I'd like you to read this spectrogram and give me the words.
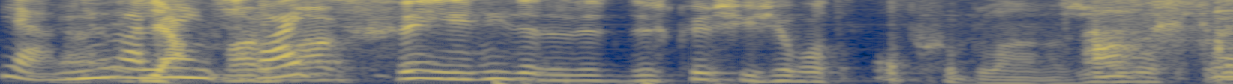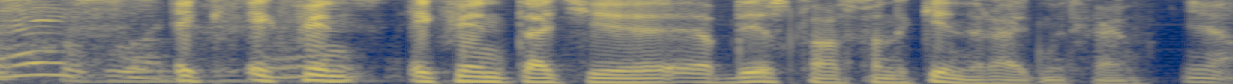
ja, nu alleen ja, zwart. Maar, vind je niet dat de discussie zo wordt opgeblazen? Ach, vreselijk. Ik, ik, vind, ik vind dat je op de eerste plaats van de kinderen uit moet gaan. Ja.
